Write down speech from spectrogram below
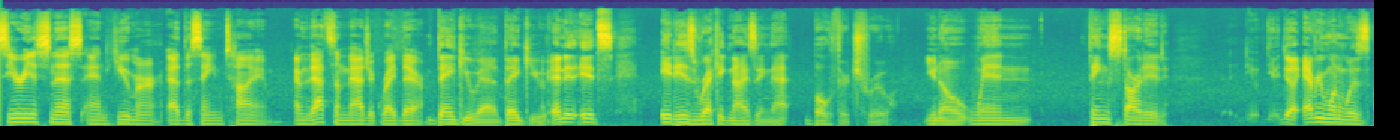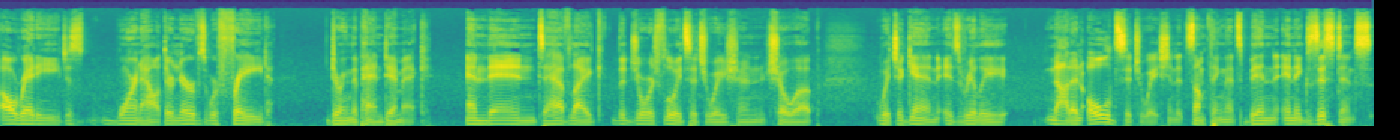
seriousness and humor at the same time. I mean, that's the magic right there. Thank you, man. Thank you. And it, it's it is recognizing that both are true. You know, when things started, everyone was already just worn out. Their nerves were frayed during the pandemic, and then to have like the George Floyd situation show up, which again is really not an old situation. It's something that's been in existence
